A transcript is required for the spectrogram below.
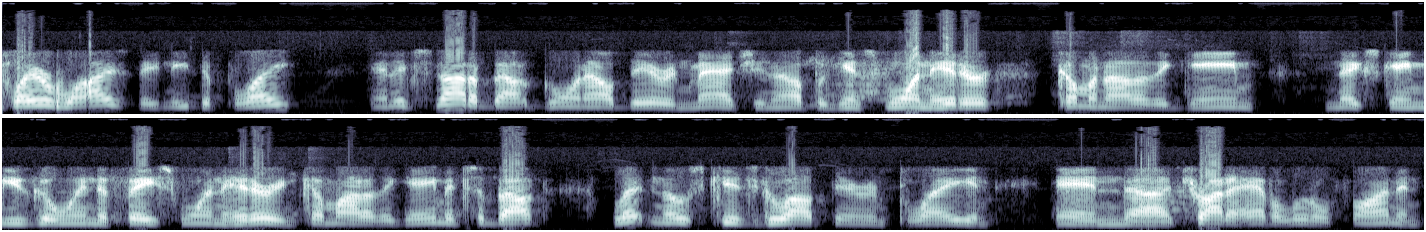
player wise, they need to play. And it's not about going out there and matching up against one hitter coming out of the game. Next game, you go in to face one hitter and come out of the game. It's about letting those kids go out there and play and and uh, try to have a little fun and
